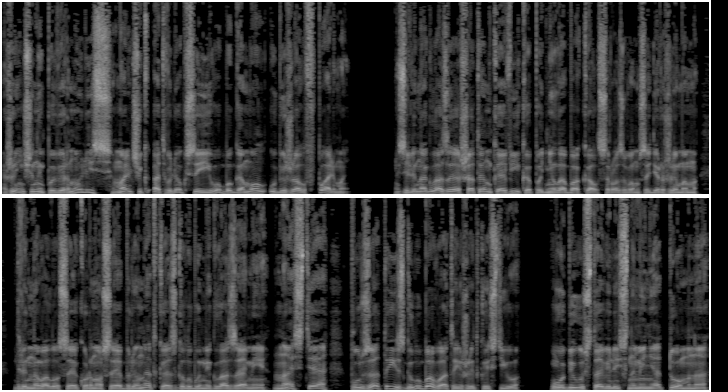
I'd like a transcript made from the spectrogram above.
женщины повернулись, мальчик отвлекся, и его богомол убежал в пальмы. Зеленоглазая шатенка Вика подняла бокал с розовым содержимым, длинноволосая курносая брюнетка с голубыми глазами, Настя, пузатый с голубоватой жидкостью. Обе уставились на меня томно.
